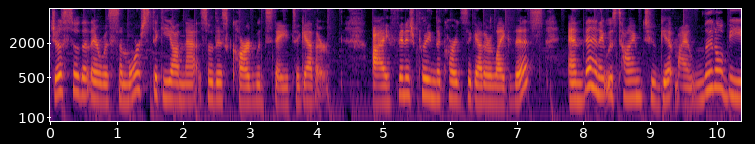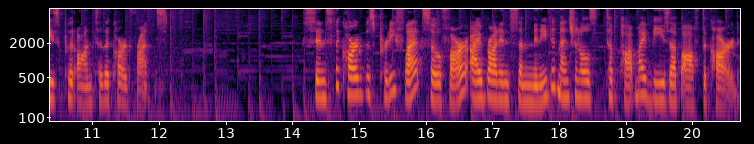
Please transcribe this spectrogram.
just so that there was some more sticky on that so this card would stay together. I finished putting the cards together like this and then it was time to get my little bees put onto the card fronts. Since the card was pretty flat so far, I brought in some mini dimensionals to pop my bees up off the card.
